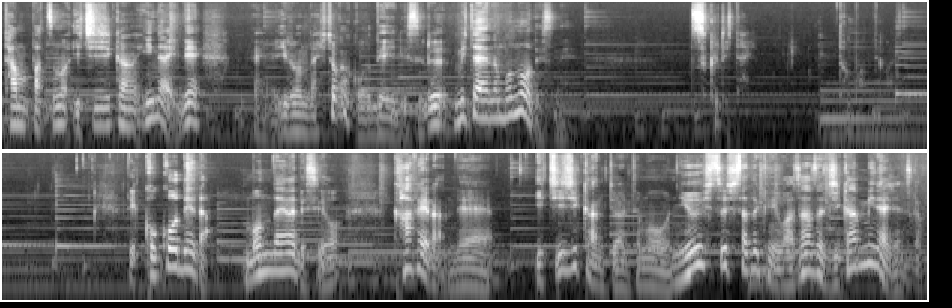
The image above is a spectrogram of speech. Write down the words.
単発の1時間以内で、え、いろんな人がこう出入りするみたいなものをですね作りたいと思ってます。でここでだ。問題はですよカフェなんで1時間って言われても入室した時にわざわざ時間見ないじゃないです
